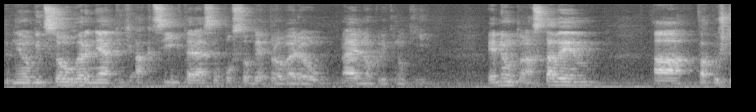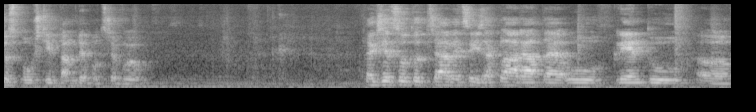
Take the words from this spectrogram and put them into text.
by mělo být souhr nějakých akcí, které se po sobě provedou na jedno kliknutí. Jednou to nastavím a pak už to spouštím tam, kde potřebuju. Takže jsou to třeba věci, když zakládáte u klientů uh,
